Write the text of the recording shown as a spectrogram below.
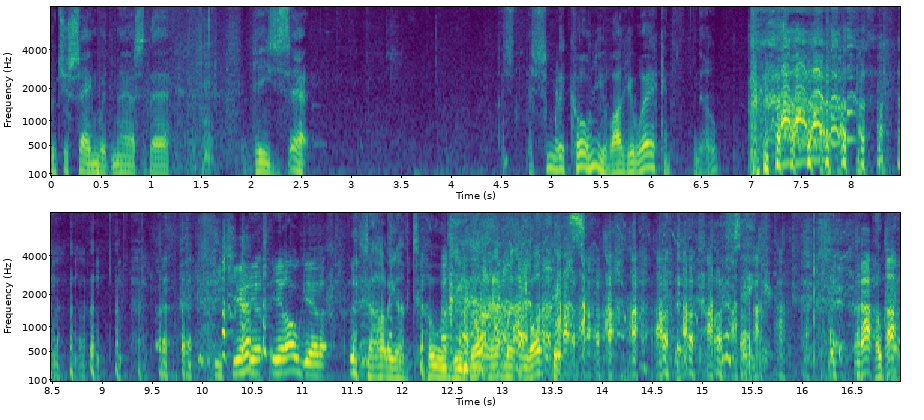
was just saying with Merse there, he's. Uh, is- is somebody calling you while you're working? No. You sure? Here, here, I'll get it. Darling, I've told you not when I'm at the office. Sake. Okay.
